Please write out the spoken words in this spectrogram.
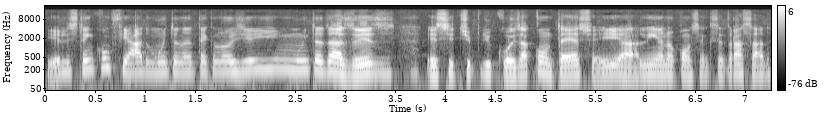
E eles têm confiado muito na tecnologia e muitas das vezes esse tipo de coisa acontece aí, a linha não consegue ser traçada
